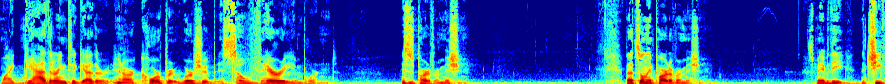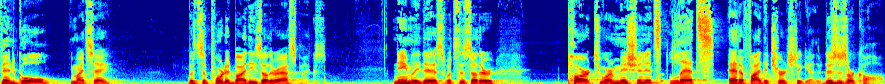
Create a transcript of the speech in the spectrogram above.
why gathering together in our corporate worship is so very important? This is part of our mission. That's only part of our mission. It's maybe the, the chief end goal, you might say, but it's supported by these other aspects. Namely, this what's this other part to our mission? It's let's edify the church together. This is our call.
